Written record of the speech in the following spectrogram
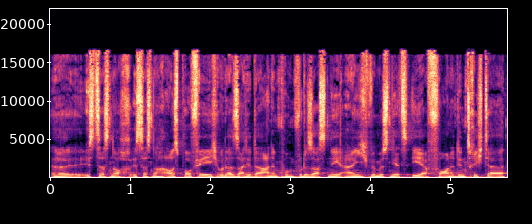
ist das noch, ist das noch ausbaufähig oder seid ihr da an dem Punkt, wo du sagst, nee, eigentlich, wir müssen jetzt eher vorne den Trichter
